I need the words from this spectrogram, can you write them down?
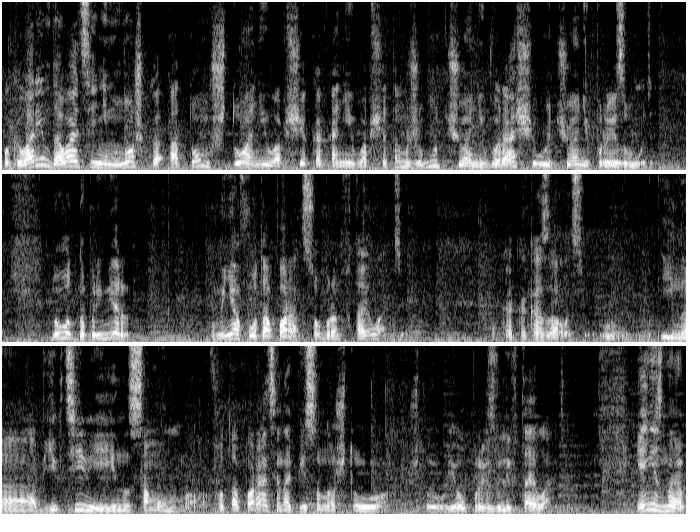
поговорим давайте немножко о том, что они вообще, как они вообще там живут, что они выращивают, что они производят. Ну вот, например, у меня фотоаппарат собран в Таиланде, как оказалось. И на объективе, и на самом фотоаппарате написано, что, что его произвели в Таиланде. Я не знаю,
